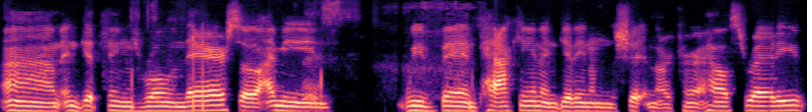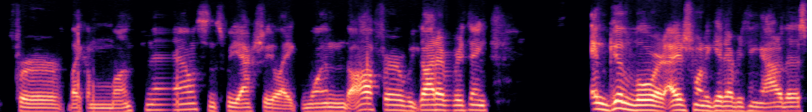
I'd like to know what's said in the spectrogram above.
Um, and get things rolling there. So I mean. Yes we've been packing and getting on the shit in our current house ready for like a month now since we actually like won the offer we got everything. And good lord i just want to get everything out of this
